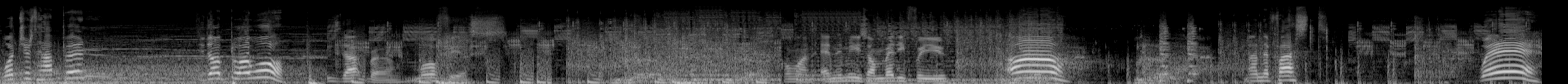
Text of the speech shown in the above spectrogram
What just happened? Did I blow up? Who's that, bro? Morpheus. Come on, enemies, I'm ready for you. Oh! Man, they're fast. Where?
